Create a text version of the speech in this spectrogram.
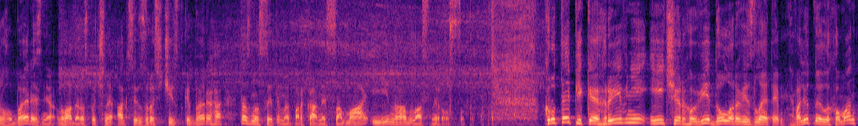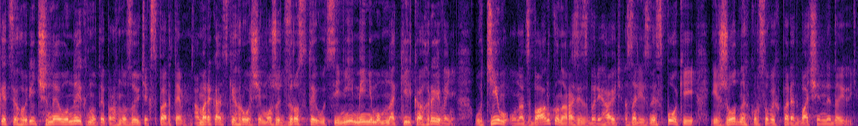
1 березня влада розпочне акцію з розчистки берега та зноситиме паркани сама і на власний розсуд. Круте піке гривні і чергові доларові злети. Валютної лихоманки цьогоріч не уникнути, прогнозують експерти. Американські гроші можуть зрости у ціні мінімум на кілька гривень. Утім, у Нацбанку наразі зберігають залізний спокій і жодних курсових передбачень не дають.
